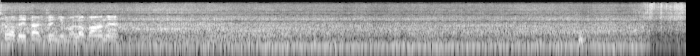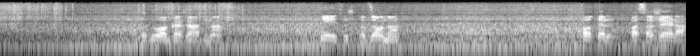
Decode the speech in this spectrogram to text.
Schody także nie malowane. Podłoga żadna nie jest uszkodzona. Fotel pasażera.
